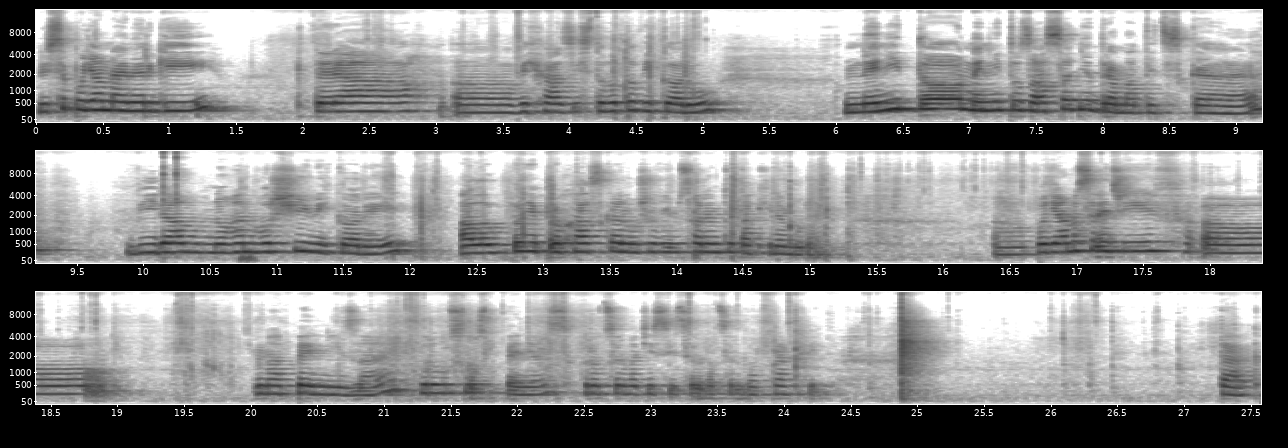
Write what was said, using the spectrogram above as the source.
když se podívám na energii, která uh, vychází z tohoto výkladu, není to, není to zásadně dramatické, Vídám mnohem horší výklady, ale úplně procházka růžovým sadem to taky nebude. Uh, podíváme se nejdřív uh, na peníze, budoucnost peněz v roce 2022 prachy. Tak,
